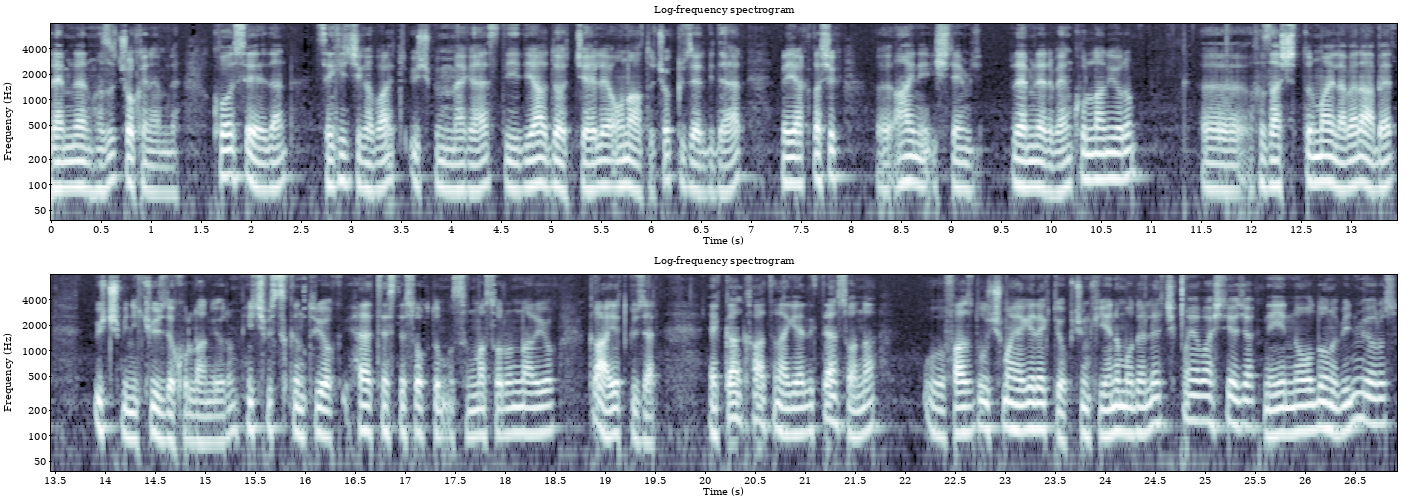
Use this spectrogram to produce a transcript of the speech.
RAM'lerin hızı çok önemli. Corsair'den 8 GB 3000 MHz DDR4 CL16 çok güzel bir değer ve yaklaşık e, aynı işlemci RAM'leri ben kullanıyorum. E, hız arttırmayla beraber 3200'de kullanıyorum. Hiçbir sıkıntı yok. Her teste soktum ısınma sorunları yok. Gayet güzel. Ekran kartına geldikten sonra fazla uçmaya gerek yok. Çünkü yeni modeller çıkmaya başlayacak. Neyin ne olduğunu bilmiyoruz.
